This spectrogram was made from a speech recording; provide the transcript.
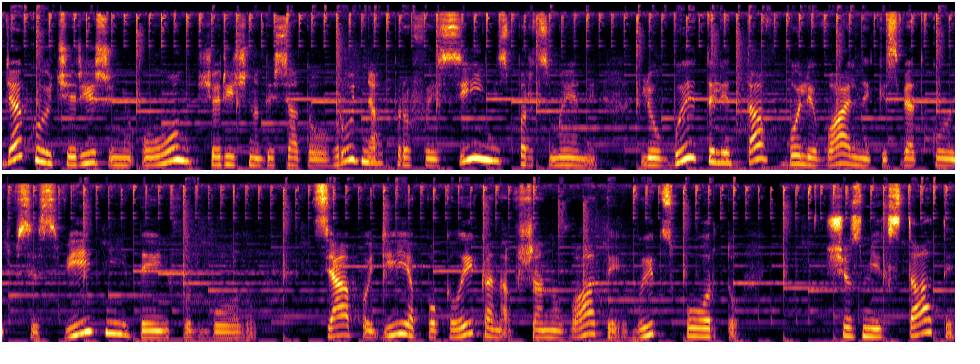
Дякуючи рішенню ООН, щорічно 10 грудня професійні спортсмени, любителі та вболівальники святкують Всесвітній день футболу. Ця подія покликана вшанувати вид спорту, що зміг стати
